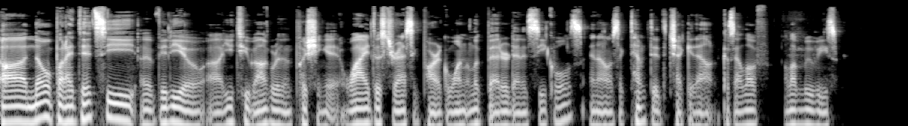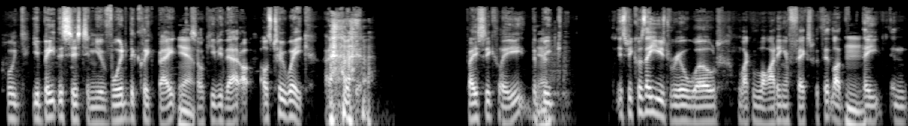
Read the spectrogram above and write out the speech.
Uh no, but I did see a video, uh YouTube algorithm pushing it. Why does Jurassic Park one look better than its sequels? And I was like tempted to check it out because I love I love movies. Well, you beat the system. You avoided the clickbait. Yeah. So I'll give you that. I, I was too weak. I had to click it. basically the Yeah. big it's because they used real world like lighting effects with it like Mm. they and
